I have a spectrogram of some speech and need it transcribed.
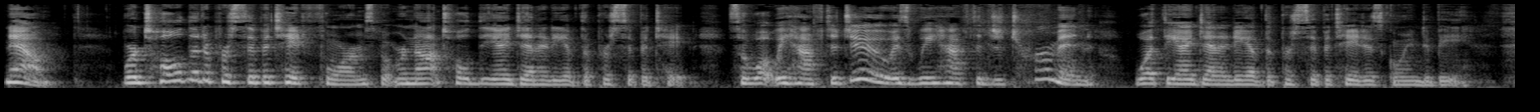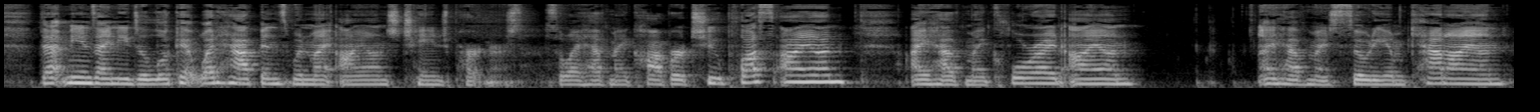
Now, we're told that a precipitate forms, but we're not told the identity of the precipitate. So what we have to do is we have to determine what the identity of the precipitate is going to be. That means I need to look at what happens when my ions change partners. So I have my copper 2 plus ion, I have my chloride ion, I have my sodium cation,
